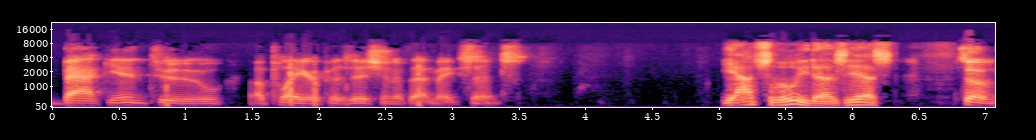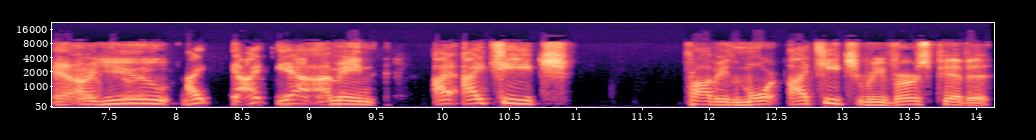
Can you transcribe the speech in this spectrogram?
back into a player position, if that makes sense. Yeah, absolutely does. Yes. So, and are you? I, I, yeah. I mean, I, I teach probably the more. I teach reverse pivot,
